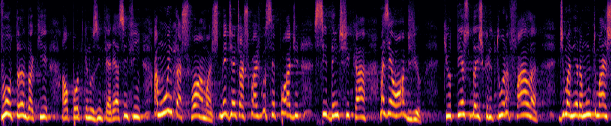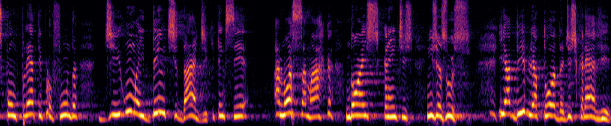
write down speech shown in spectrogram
voltando aqui ao ponto que nos interessa. Enfim, há muitas formas mediante as quais você pode se identificar, mas é óbvio que o texto da Escritura fala de maneira muito mais completa e profunda de uma identidade que tem que ser a nossa marca, nós crentes em Jesus. E a Bíblia toda descreve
